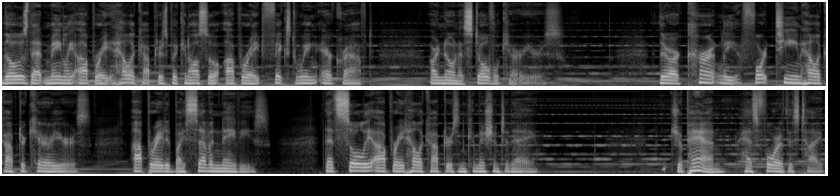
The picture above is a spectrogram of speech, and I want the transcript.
those that mainly operate helicopters but can also operate fixed wing aircraft are known as STOVL carriers. There are currently 14 helicopter carriers operated by seven navies that solely operate helicopters in commission today. Japan has four of this type,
